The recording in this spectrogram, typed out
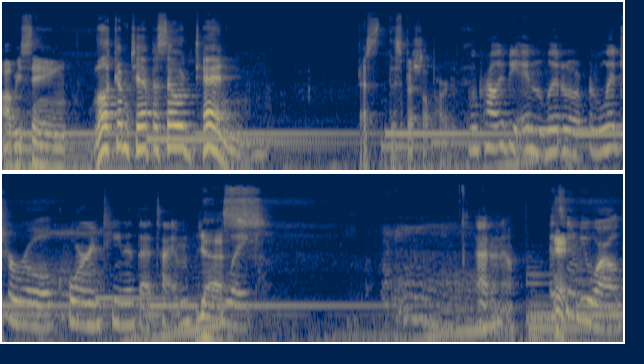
I'll be saying, Welcome to episode 10. That's the special part of it. We'll probably be in literal, literal quarantine at that time. Yes. Like, I don't know. It's Eh. gonna be wild.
